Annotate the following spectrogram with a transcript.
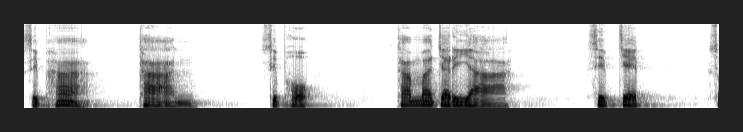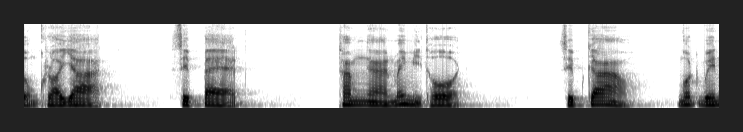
15. ทาน 16. ธรรมจริยา 17. สงเคราะห์ญาติ 18. ทำงานไม่มีโทษ 19. งดเว้น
